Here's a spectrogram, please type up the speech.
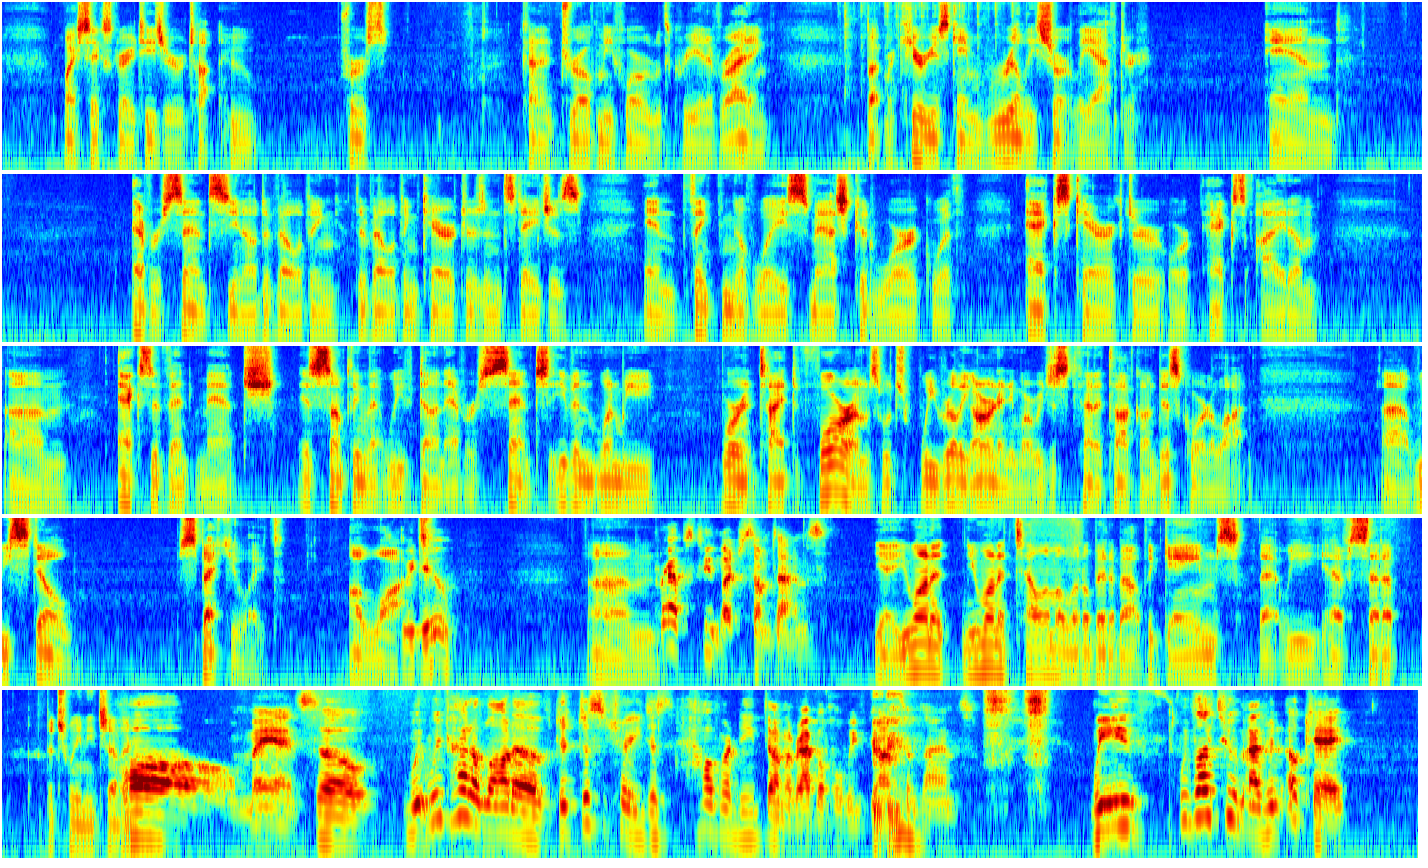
my sixth grade teacher who, taught, who first kind of drove me forward with creative writing. But Mercurius came really shortly after. And ever since, you know, developing developing characters and stages and thinking of ways Smash could work with X character or X item um, X event match is something that we've done ever since. Even when we weren't tied to forums, which we really aren't anymore, we just kind of talk on Discord a lot. Uh, we still speculate a lot. We do, Um, perhaps too much sometimes. Yeah, you want to you want to tell them a little bit about the games that we have set up between each other. Oh man, so we, we've had a lot of just just to show you just how far deep down the rabbit hole we've gone. Sometimes we've we've like to imagine, okay,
